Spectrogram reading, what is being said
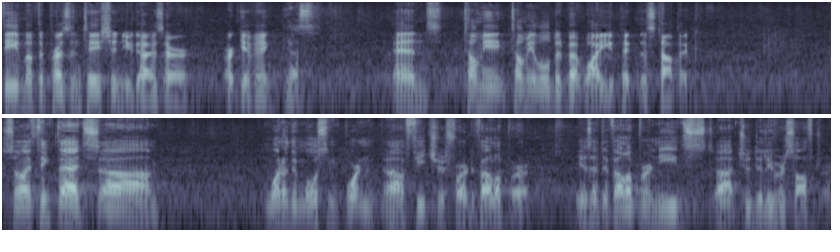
theme of the presentation you guys are, are giving. Yes. And tell me, tell me a little bit about why you picked this topic. So I think that uh, one of the most important uh, features for a developer is a developer needs uh, to deliver software,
